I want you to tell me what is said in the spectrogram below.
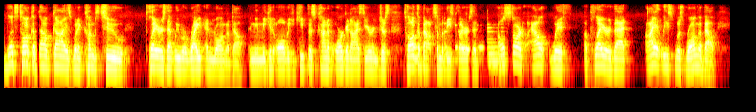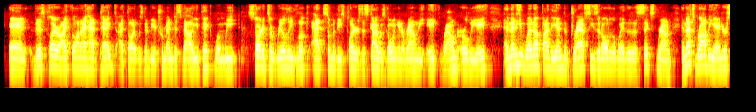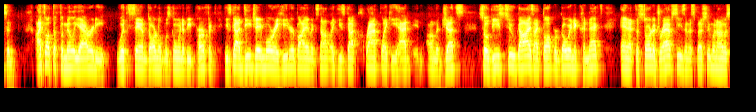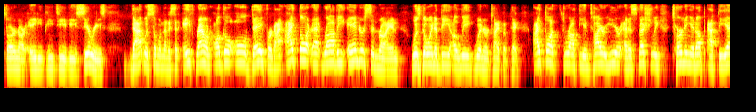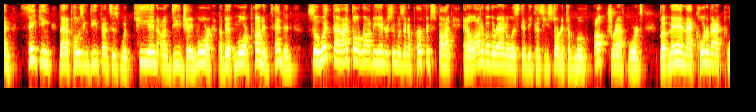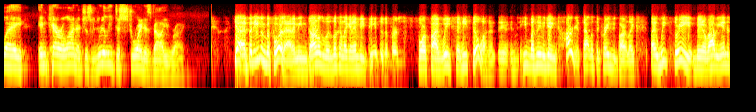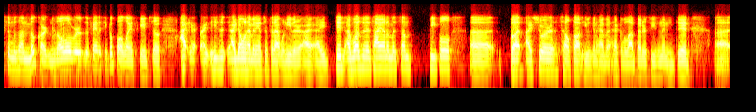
Let's talk about guys when it comes to players that we were right and wrong about. I mean, we could all we could keep this kind of organized here and just talk about some of these players. And I'll start out with a player that I at least was wrong about. And this player, I thought I had pegged. I thought it was going to be a tremendous value pick when we started to really look at some of these players. This guy was going in around the eighth round, early eighth. And then he went up by the end of draft season all the way to the sixth round. And that's Robbie Anderson. I thought the familiarity with Sam Darnold was going to be perfect. He's got DJ Moore, a heater by him. It's not like he's got crap like he had on the Jets. So these two guys I thought were going to connect. And at the start of draft season, especially when I was starting our ADP TV series, that was someone that I said eighth round. I'll go all day for a guy. I thought that Robbie Anderson Ryan was going to be a league winner type of pick. I thought throughout the entire year and especially turning it up at the end, thinking that opposing defenses would key in on DJ Moore a bit more, pun intended. So with that, I thought Robbie Anderson was in a perfect spot, and a lot of other analysts did because he started to move up draft boards. But man, that quarterback play in Carolina just really destroyed his value, right? Yeah, but even before that, I mean, Darnold was looking like an MVP through the first four or five weeks, and he still wasn't. He wasn't even getting targets. That was the crazy part. Like by week three, you know, Robbie Anderson was on milk cartons all over the fantasy football landscape. So I, I, I don't have an answer for that one either. I, I did, I wasn't as high on him as some people, uh, but I sure as hell thought he was going to have a heck of a lot better season than he did. Uh,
